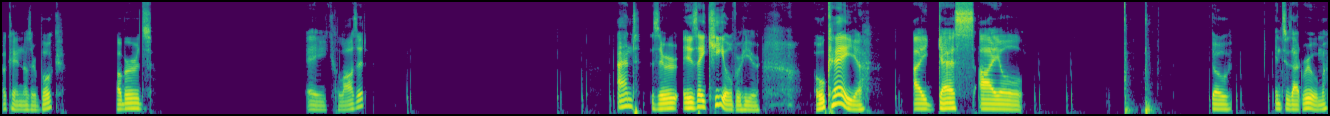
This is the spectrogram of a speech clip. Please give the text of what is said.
Okay, another book. Cupboards. A closet. And there is a key over here. Okay. I guess I'll go into that room.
